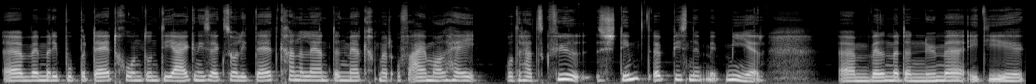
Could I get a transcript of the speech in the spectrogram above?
äh, wenn man in die Pubertät kommt und die eigene Sexualität kennenlernt, dann merkt man auf einmal, hey, oder hat das Gefühl, es stimmt etwas nicht mit mir, ähm, weil man dann nicht mehr in die,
